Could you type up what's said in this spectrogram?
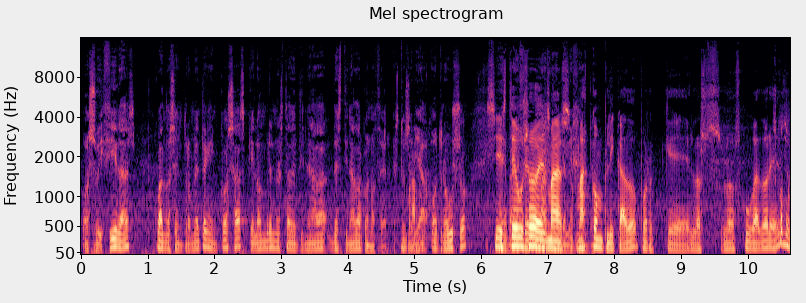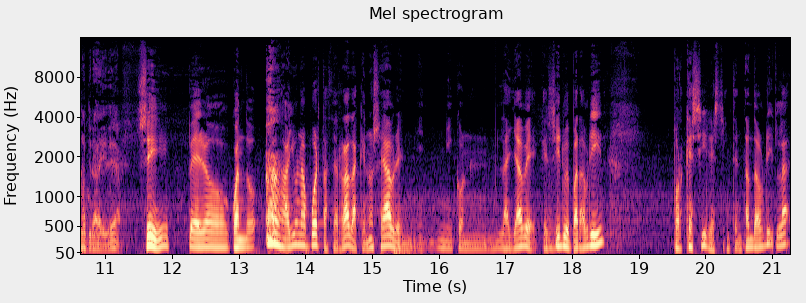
o suicidas cuando se entrometen en cosas que el hombre no está destinado, destinado a conocer. Esto sería Vamos. otro uso. Sí, este uso más es más, más complicado porque los, los jugadores... Es como una tirada de idea. Sí, pero cuando hay una puerta cerrada que no se abre ni, ni con la llave que uh -huh. sirve para abrir, ¿por qué sigues intentando abrirla?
